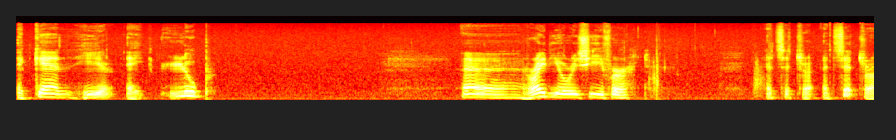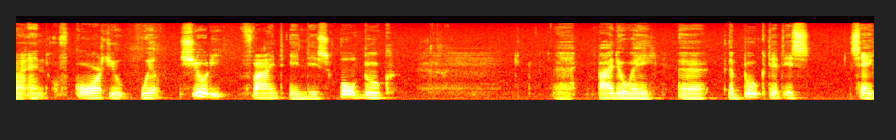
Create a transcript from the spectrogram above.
again here a loop. Uh, radio receiver etc etc and of course you will surely find in this old book uh, by the way, uh, a book that is, say,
